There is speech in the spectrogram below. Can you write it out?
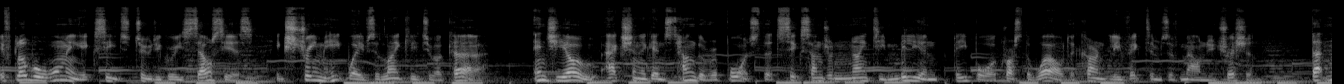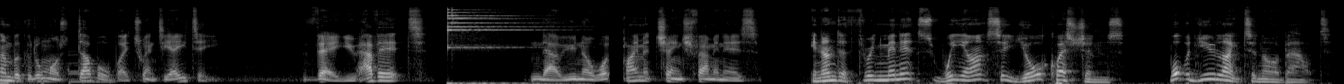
If global warming exceeds 2 degrees Celsius, extreme heat waves are likely to occur, NGO Action Against Hunger reports that 690 million people across the world are currently victims of malnutrition. That number could almost double by 2080. There you have it. Now you know what climate change famine is. In under three minutes, we answer your questions. What would you like to know about?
